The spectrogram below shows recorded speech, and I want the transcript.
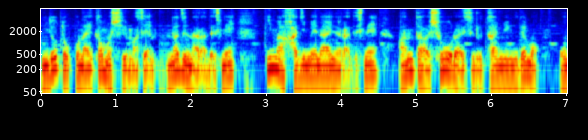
二度と来ないかもしれません。なぜならですね、今始めないならですね、あなたは将来するタイミングでも同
